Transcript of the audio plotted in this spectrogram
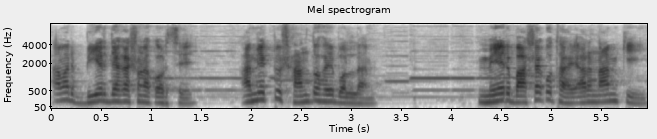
আমার বিয়ের দেখাশোনা করছে। আমি একটু শান্ত হয়ে বললাম মেয়ের বাসা কোথায় আর নাম কি?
